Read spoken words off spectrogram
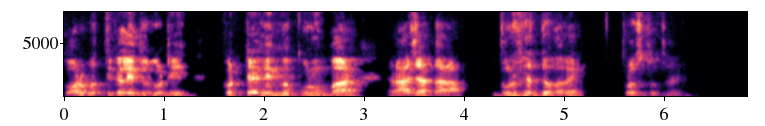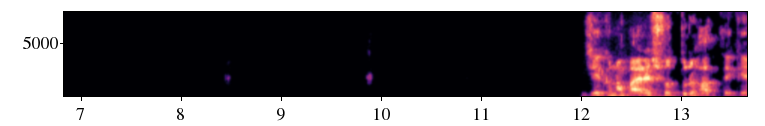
পরবর্তীকালে এই দুর্গটি কোট্টাইলিঙ্গ কুরুম্বার রাজার দ্বারা দুর্ভেদ্যভাবে প্রস্তুত হয়। যে কোনো বাইরের শত্রুর হাত থেকে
